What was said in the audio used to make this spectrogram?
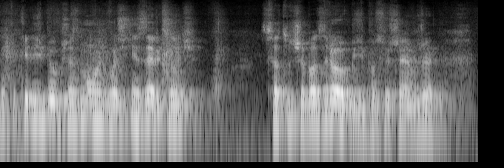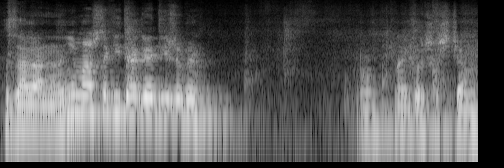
Ja tu kiedyś był przez moment właśnie zerknąć, co tu trzeba zrobić, bo słyszałem, że zalane. No nie masz takiej tragedii, żeby... O, najgorsze ściany.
